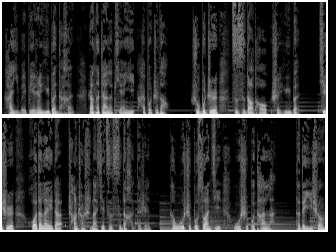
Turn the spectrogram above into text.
还以为别人愚笨的很，让他占了便宜还不知道。殊不知，自私到头是愚笨。其实，活得累的常常是那些自私的很的人。他无时不算计，无时不贪婪，他的一生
